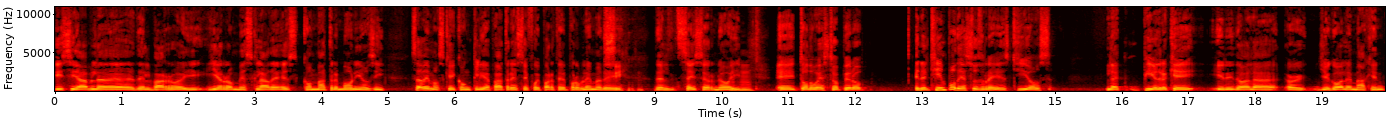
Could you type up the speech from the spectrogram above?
y se habla del barro y hierro mezclado, es con matrimonios y sabemos que con Cleopatra ese fue parte del problema de, del César, ¿no? Y eh, todo esto, pero en el tiempo de esos reyes, Dios, la piedra que herido a la, llegó a la imagen,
